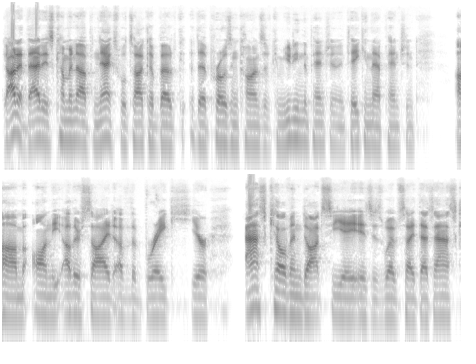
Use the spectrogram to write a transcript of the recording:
Got it. That is coming up next. We'll talk about the pros and cons of commuting the pension and taking that pension um, on the other side of the break here. AskKelvin.ca is his website. That's ask.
